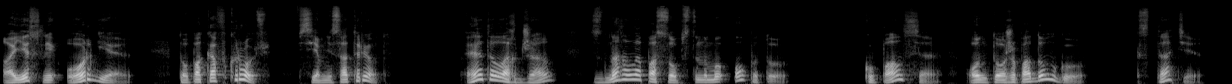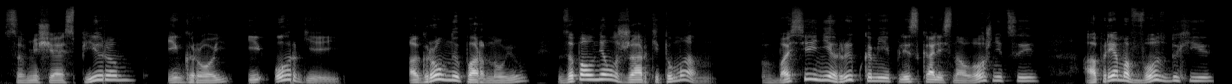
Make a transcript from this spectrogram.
А если оргия, то пока в кровь всем не сотрет. Это Лахджа знала по собственному опыту. Купался он тоже подолгу. Кстати, совмещая с пиром, игрой и оргией. Огромную парную заполнял жаркий туман. В бассейне рыбками плескались наложницы, а прямо в воздухе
